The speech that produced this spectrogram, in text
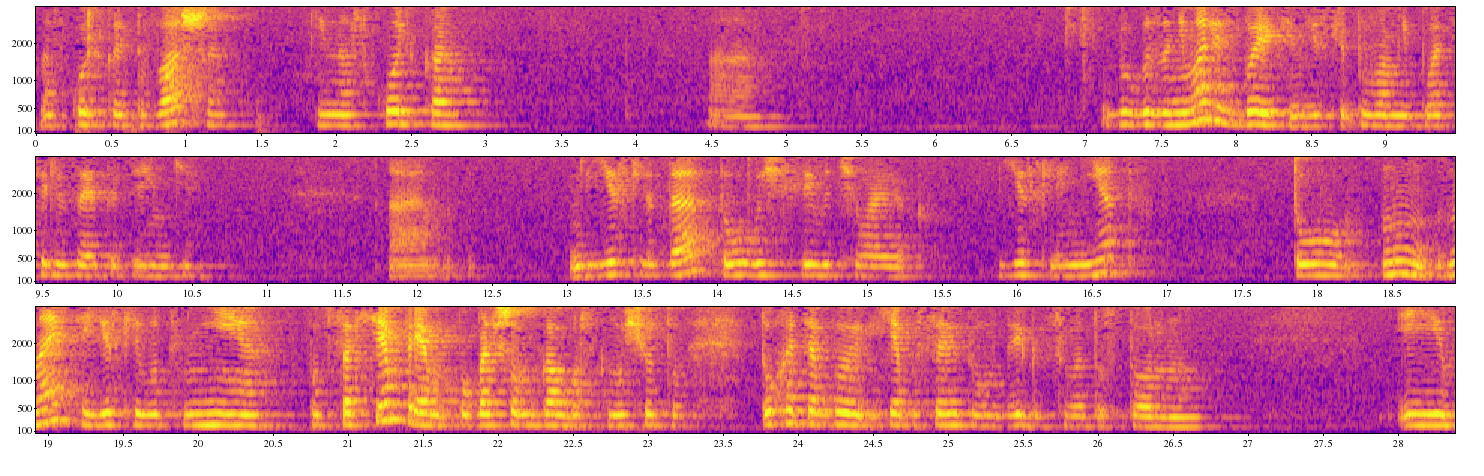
насколько это ваше и насколько а, вы бы занимались бы этим, если бы вам не платили за это деньги. Если да, то вы счастливый человек. Если нет, то, ну, знаете, если вот не вот совсем прям по большому гамбургскому счету, то хотя бы я бы советовала двигаться в эту сторону. И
